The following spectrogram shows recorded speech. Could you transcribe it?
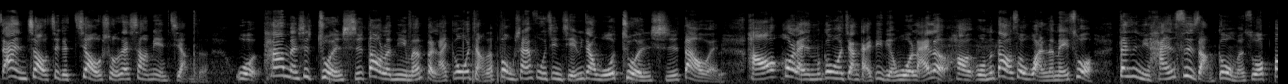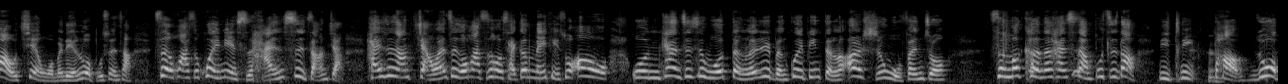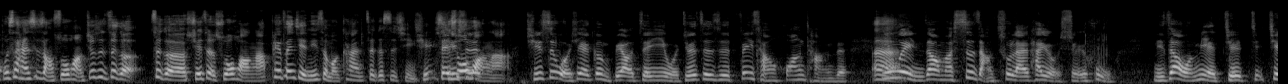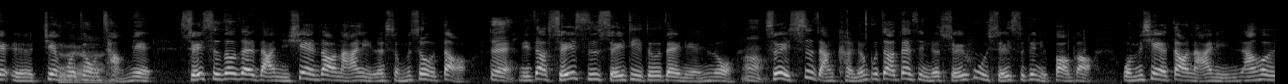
按照这个教授在上面讲的，我他们是准时到了你们本来跟我讲的凤山附近捷运站，我准时到哎、好，后来你们跟我讲改地点，我来了，好，我们到的时候晚了没错，但是你韩市长跟我们说抱歉，我们联络不顺畅，这话是会面时韩市长讲，韩市长讲完这个话之后才跟媒体说，哦，我你看这是我等了日本贵宾等了二十五分钟。怎么可能韩市长不知道？你你好，如果不是韩市长说谎，就是这个这个学者说谎啊。佩芬姐你怎么看这个事情？其谁说谎了？？其实其实我现在根本不要争议，我觉得这是非常荒唐的，嗯因为你知道吗？市长出来他有随护，你知道我们也见见见呃见过这种场面，随时都在打。你现在到哪里了？什么时候到？对你知道随时随地都在联络，嗯嗯，所以市长可能不知道，但是你的随护随时跟你报告我们现在到哪里，然后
